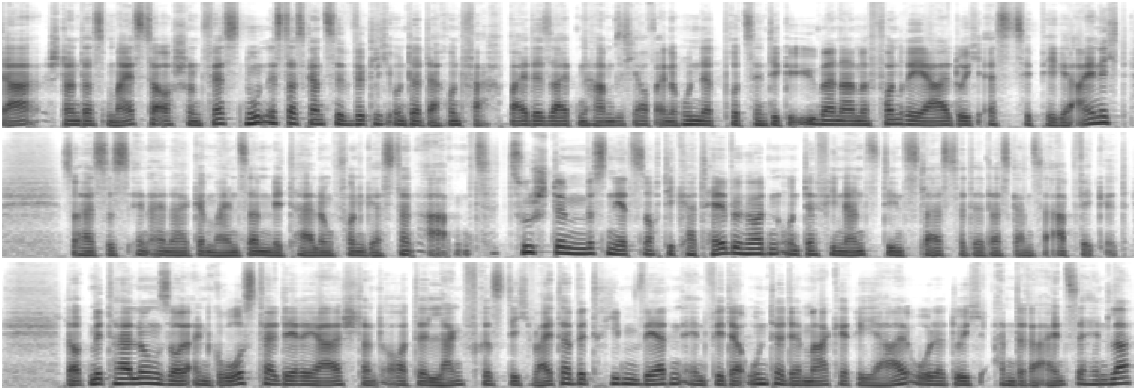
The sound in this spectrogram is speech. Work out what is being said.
Da stand das meiste auch schon fest. Nun ist das Ganze wirklich unter Dach und Fach. Beide Seiten haben sich auf eine hundertprozentige Übernahme von Real durch SCP geeinigt. So heißt es in einer gemeinsamen Mitteilung von gestern Abend. Zustimmen müssen jetzt noch die Kartellbehörden und der Finanzdienstleister, der das Ganze abwickelt. Laut Mitteilung soll ein Großteil der Realstandorte langfristig weiter betrieben werden, entweder unter der Marke Real oder durch andere Einzelhändler.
